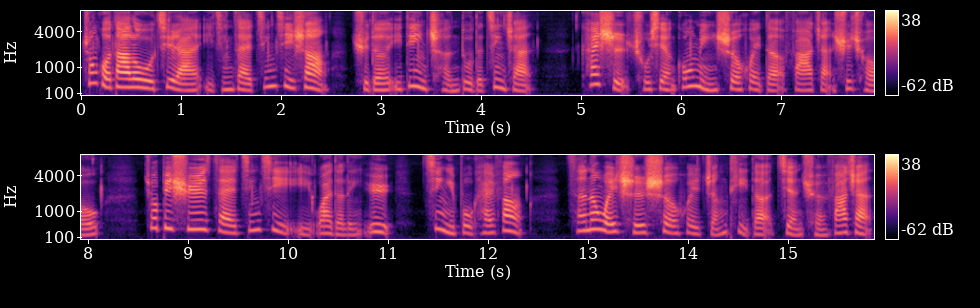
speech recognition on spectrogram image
中国大陆既然已经在经济上，取得一定程度的进展，开始出现公民社会的发展需求，就必须在经济以外的领域进一步开放，才能维持社会整体的健全发展，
